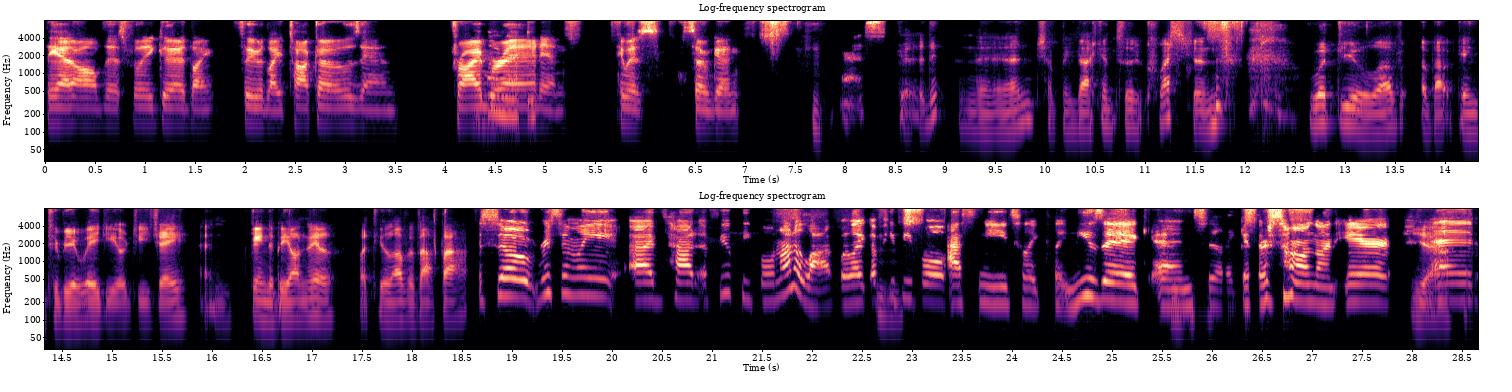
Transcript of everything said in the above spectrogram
they had all this really good like food like tacos and fry nice. bread and it was so good. Yes. Good. And then jumping back into questions, what do you love about getting to be a radio DJ and getting to be on there? What do you love about that? So recently, I've had a few people, not a lot, but like a few Mhm. people ask me to like play music and Mhm. to like get their song on air. Yeah. And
